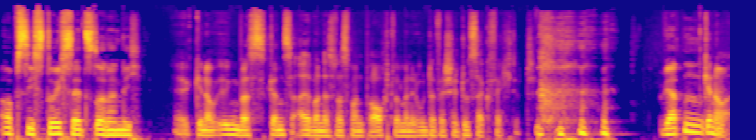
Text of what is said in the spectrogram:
ob sich's durchsetzt oder nicht. Genau, irgendwas ganz Albernes, was man braucht, wenn man in Unterwäsche Dussack fechtet. Wir hatten, genau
